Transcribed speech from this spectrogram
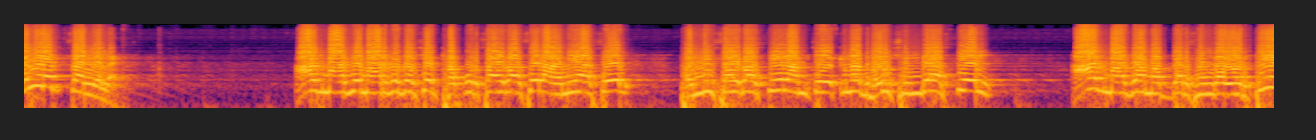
अविरत चाललेला आहे. आज माझे मार्गदर्शक ठाकूर साहेब असेल आम्ही असेल फडणवीस साहेब असतील आमचे एकनाथ भाऊ शिंदे असतील आज माझ्या मतदारसंघावरती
